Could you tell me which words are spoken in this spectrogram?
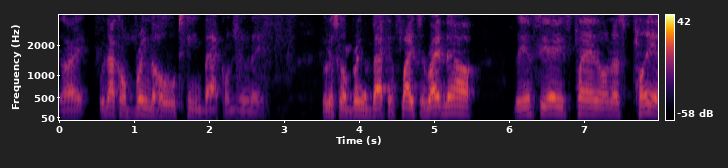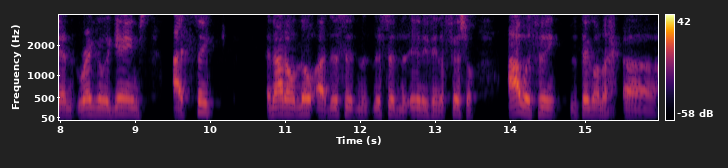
All right, we're not going to bring the whole team back on June 8th. We're just going to bring them back in flights. And right now, the NCAA is planning on us playing regular games. I think, and I don't know. Uh, this isn't this isn't anything official. I would think that they're going to uh,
